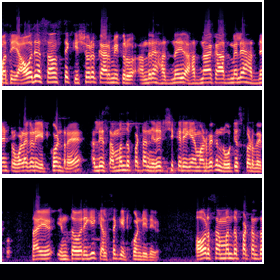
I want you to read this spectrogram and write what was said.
ಮತ್ತು ಯಾವುದೇ ಸಂಸ್ಥೆ ಕಿಶೋರ ಕಾರ್ಮಿಕರು ಅಂದ್ರೆ ಹದಿನೈದು ಹದಿನಾಲ್ಕು ಆದ್ಮೇಲೆ ಹದಿನೆಂಟರ ಒಳಗಡೆ ಇಟ್ಕೊಂಡ್ರೆ ಅಲ್ಲಿ ಸಂಬಂಧಪಟ್ಟ ನಿರೀಕ್ಷಕರಿಗೆ ಏನ್ ಮಾಡ್ಬೇಕು? ನೋಟಿಸ್ ಕೊಡಬೇಕು. ನಾವು ಇಂಥವರಿಗೆ ಕೆಲಸಕ್ಕೆ ಇಟ್ಕೊಂಡಿದ್ದೀವಿ. ಅವ್ರ ಸಂಬಂಧಪಟ್ಟಂತ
